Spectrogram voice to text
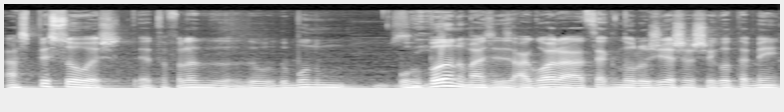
às pessoas. Estou falando do, do mundo Sim. urbano, mas agora a tecnologia já chegou também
